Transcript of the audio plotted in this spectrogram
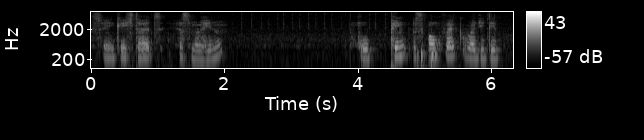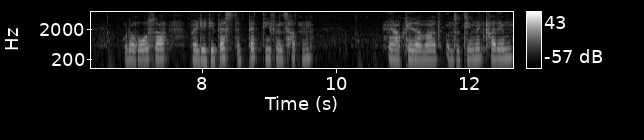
Deswegen gehe ich da jetzt erstmal hin. Oh, Pink ist auch weg, weil die die oder Rosa, weil die die beste Bad Defense hatten. Ja, okay, da war unser Team mit gerade eben.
